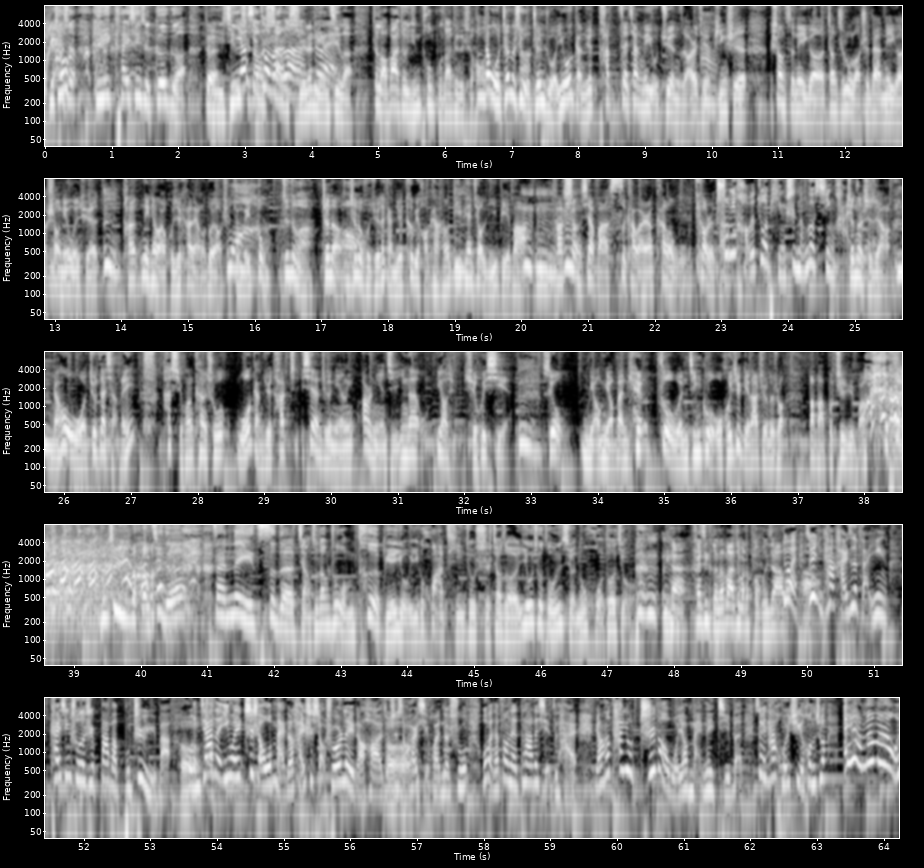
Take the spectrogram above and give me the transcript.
就是因为开心是哥哥，对，已经是到上学的年纪了，这老爸就已经痛苦到这个时候。但我真的是有斟酌，因为我感觉他在家里面有卷子，而且平时上次那个张之路老师带那个少年文学，嗯，他那天晚上回去看两个多小时就没动，真的吗？真的真的回去，他感觉特别好看，好像第一篇叫离别吧，嗯嗯，他上下把四看完，然后看了五，跳着看，说明好的作品是能够吸引孩子，真的是这样。然后我就在想，哎，他喜欢看书，我感觉他现在这个年龄。二年级应该要学会写，嗯，所以秒秒半天作文金库，我回去给他时候，他说：“爸爸不至于吧？不至于吧？”我记得在那一次的讲座当中，我们特别有一个话题，就是叫做“优秀作文选能火多久”。嗯嗯，你看开心可乐爸，就把他捧回家了。对，所以你看孩子的反应，开心说的是“爸爸不至于吧？”我们家呢，因为至少我买的还是小说类的哈，就是小孩喜欢的书，我把它放在他的写字台，然后他又知道我要买那几本，所以他回去以后呢说：“哎呀。”妈妈，我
